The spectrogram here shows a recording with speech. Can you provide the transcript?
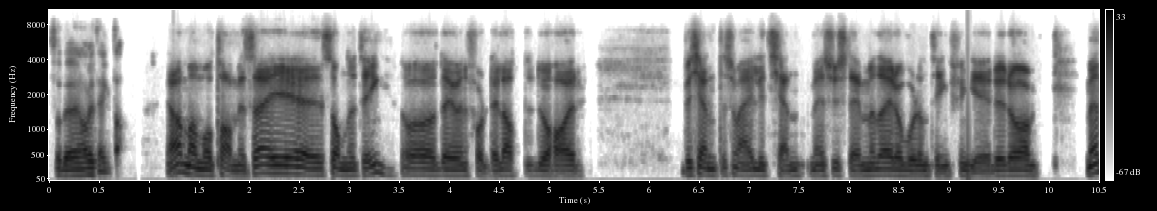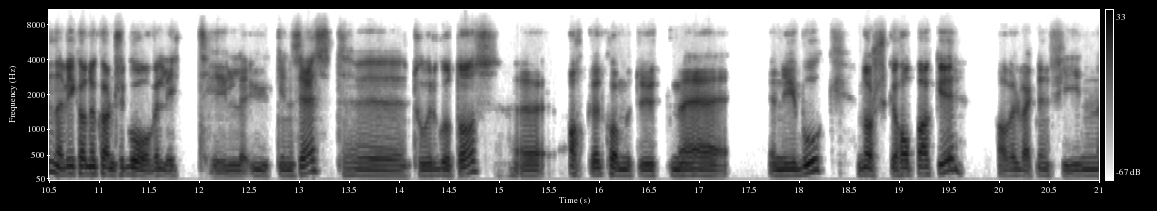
så det har vi tenkt, da. Ja, man må ta med seg eh, sånne ting. Og det er jo en fordel at du har bekjente som er litt kjent med systemet der og hvordan ting fungerer. Og... Men vi kan jo kanskje gå over litt til ukens gjest, eh, Tor Gotaas. Eh, akkurat kommet ut med en ny bok, 'Norske hoppbakker'. Har vel vært en fin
